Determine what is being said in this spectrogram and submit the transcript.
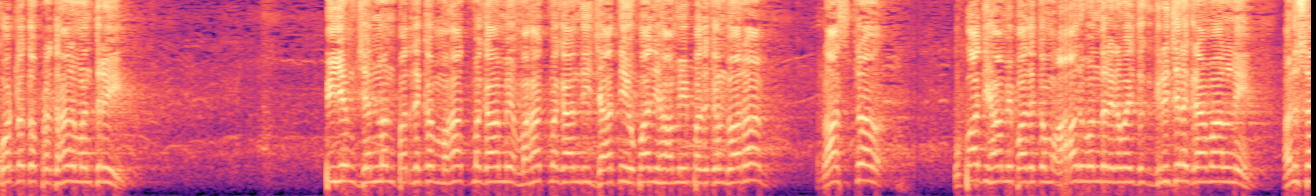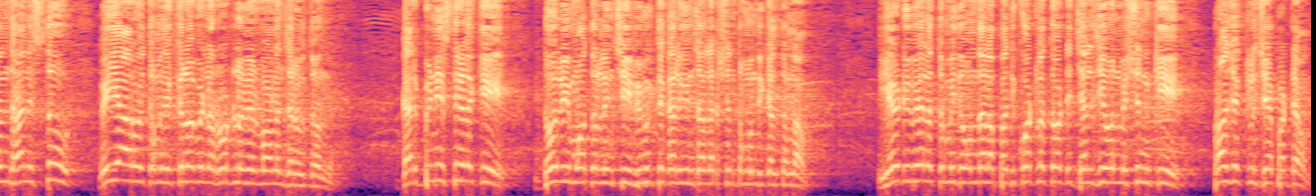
కోట్లతో ప్రధానమంత్రి పిఎం జన్మన్ పథకం మహాత్మా గాంధీ మహాత్మా గాంధీ జాతీయ ఉపాధి హామీ పథకం ద్వారా రాష్ట్ర ఉపాధి హామీ పథకం ఆరు వందల ఇరవై ఐదు గిరిజన గ్రామాలని అనుసంధానిస్తూ వెయ్యి అరవై తొమ్మిది కిలోమీటర్ల రోడ్ల నిర్మాణం జరుగుతోంది. గర్భిణీ స్త్రీలకి డోలీ మోతల నుంచి విముక్తి కలిగించాల లక్ష్యంతో ముందుకెళ్తున్నాం. ఏడు వేల తొమ్మిది వందల పది కోట్లతోటి జల్ జీవన్ మిషన్కి ప్రాజెక్టులు చేపట్టాం.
